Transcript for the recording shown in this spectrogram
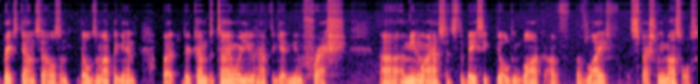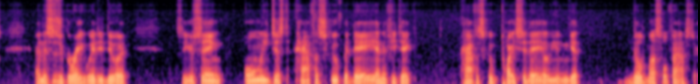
breaks down cells and builds them up again. But there comes a time where you have to get new, fresh uh, amino acids, the basic building block of, of life, especially muscles. And this is a great way to do it. So you're saying only just half a scoop a day, and if you take half a scoop twice a day, you'll even get build muscle faster.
